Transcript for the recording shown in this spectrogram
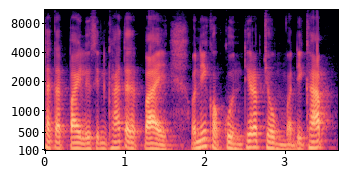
ถัดไปหรือสินค้าถัดไป วันนี้ขอบคุณที่รับชมสวัสดีครับ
